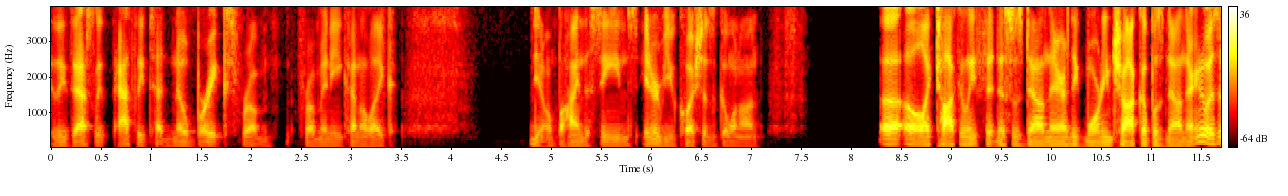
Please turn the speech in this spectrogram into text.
these athletes athletes had no breaks from from any kind of like you know, behind the scenes interview questions going on. Uh, oh, like Talking Elite Fitness was down there. I think Morning Chalk Up was down there. Anyways,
